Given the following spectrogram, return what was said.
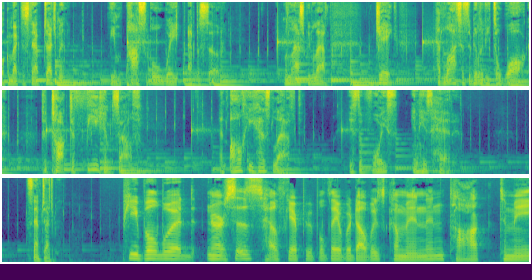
Welcome back to Snap Judgment, the impossible weight episode. When last we left, Jake had lost his ability to walk, to talk, to feed himself. And all he has left is the voice in his head. Snap judgment. People would, nurses, healthcare people, they would always come in and talk to me,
